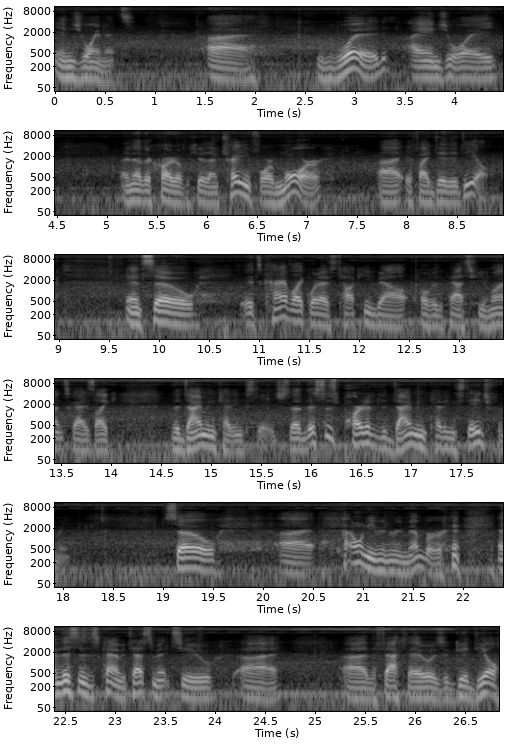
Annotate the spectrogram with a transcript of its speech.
enjoyment? Uh, would I enjoy another card over here that I'm trading for more uh, if I did a deal? And so it's kind of like what I was talking about over the past few months, guys, like the diamond cutting stage. So this is part of the diamond cutting stage for me. So uh, I don't even remember, and this is kind of a testament to uh, uh, the fact that it was a good deal,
